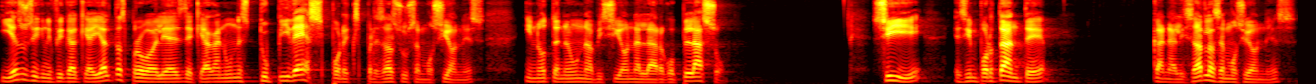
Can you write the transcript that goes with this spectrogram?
y eso significa que hay altas probabilidades de que hagan una estupidez por expresar sus emociones y no tener una visión a largo plazo. Sí, es importante canalizar las emociones,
